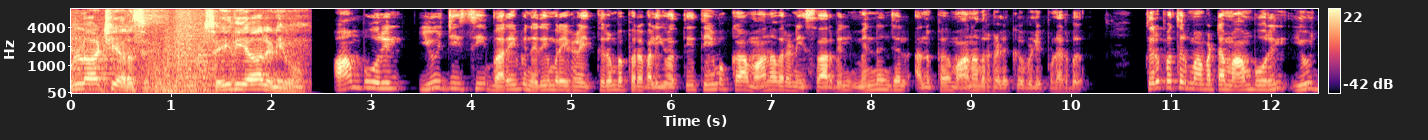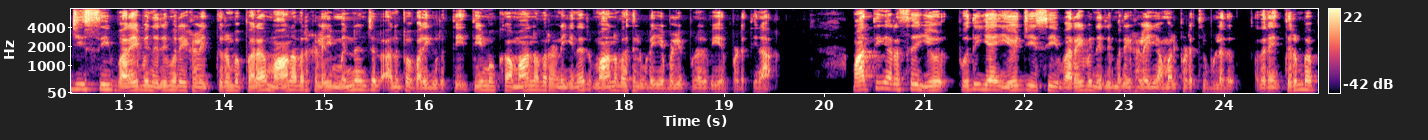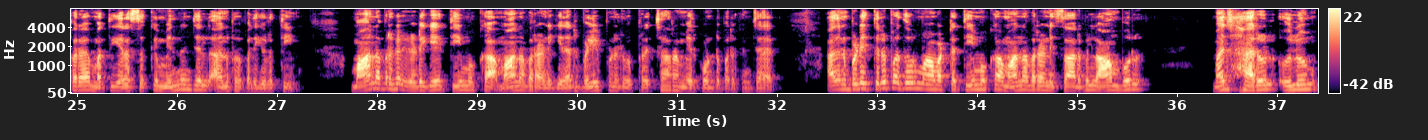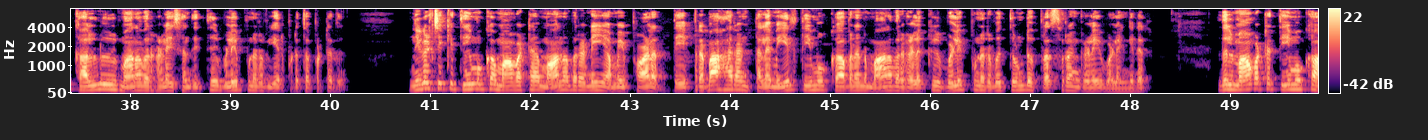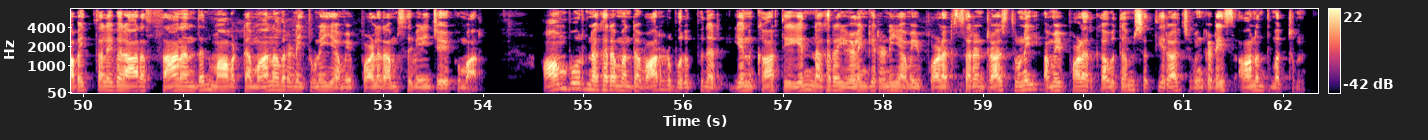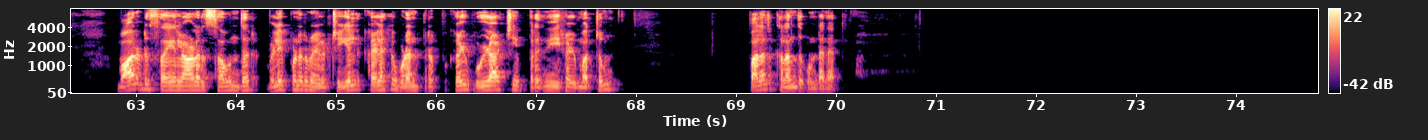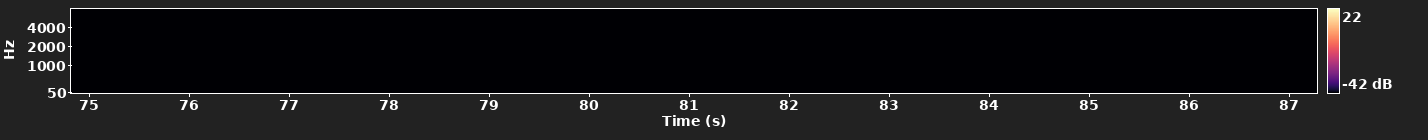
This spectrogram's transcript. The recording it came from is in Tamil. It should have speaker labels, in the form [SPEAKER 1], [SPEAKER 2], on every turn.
[SPEAKER 1] உள்ளாட்சி அரசு செய்தியால் இணைவோம்.
[SPEAKER 2] ஆம்பூரில் யுஜிசி வரைவு நெறிமுறைகளை திரும்பப் பெற வலியுறுத்தி திமுக மாணவரணி சார்பில் மின்னஞ்சல் அனுப்ப மாணவர்களுக்கு விழிப்புணர்வு. திருப்பத்தூர் மாவட்டம் ஆம்பூரில் யுஜிசி வரைவு நெறிமுறைகளை திரும்பப் பெற மாணவர்களை மின்னஞ்சல் அனுப்ப வலியுறுத்தி திமுக மாணவர் அணியினர் மாணவர்களுடைய விழிப்புணர்வு ஏற்படுத்தினார். மத்திய அரசு யு புதிய யுஜிசி வரைவு நெறிமுறைகளை அமல்படுத்தியுள்ளது. அதனை திரும்பப் பெற மத்திய அரசுக்கு மின்னஞ்சல் அனுப்ப வலியுறுத்தி மாணவர்கள் இடையே திமுக மாணவர் அணியினர் விழிப்புணர்வு பிரச்சாரம் மேற்கொண்டு வருகின்றனர். அதன்படி திருப்பத்தூர் மாவட்ட திமுக மாணவர் அணி சார்பில் ஆம்பூர் மஜ்ஹருல் உலூம் கல்லூரி மாணவர்களை சந்தித்து விழிப்புணர்வு ஏற்படுத்தப்பட்டது. நிகழ்ச்சிக்கு திமுக மாவட்ட மாணவர் அணி அமைப்பாளர் தே. பிரபாகரன் தலைமையில் திமுகவினர் மாணவர்களுக்கு விழிப்புணர்வு துண்டு பிரசுரங்களை வழங்கினர். இதில் மாவட்ட திமுக அவைத் தலைவர் ஆர். எஸ். ஆனந்தன் மாவட்ட மாணவரணி துணை அமைப்பாளர் அம்சவேணி ஜெயக்குமார் ஆம்பூர் நகர மன்ற வார்டு உறுப்பினர் என் கார்த்திகேயன் நகர இளைஞரணி அமைப்பாளர் சரண்ராஜ் துணை அமைப்பாளர் கௌதம் சத்யராஜ் வெங்கடேஷ் ஆனந்த் மற்றும் வார்டு செயலாளர் சவுந்தர் விழிப்புணர்வு நிகழ்ச்சியில் கழக உடன்பிறப்புகள் உள்ளாட்சி பிரதிநிதிகள் மற்றும் பலர் கலந்து கொண்டனர்.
